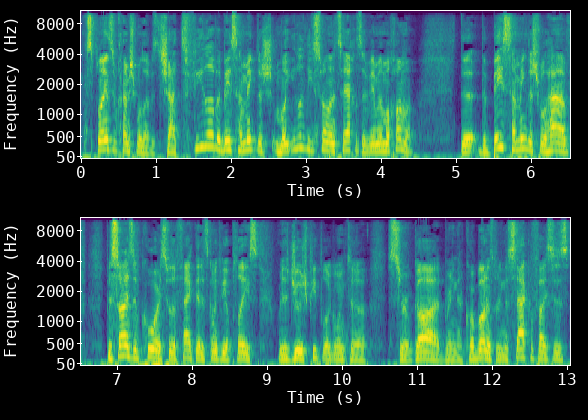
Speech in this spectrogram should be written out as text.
explains Reb Chaim Shmulevitz, Shatfila beBeis Hamikdash mo'ilah Yisrael netzeches avim the, the Beis Hamikdash will have, besides, of course, for the fact that it's going to be a place where the Jewish people are going to serve God, bring their korbanos, bring the sacrifices,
